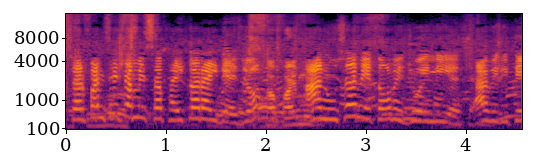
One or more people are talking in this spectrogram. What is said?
છ પાણી તમે સફાઈ કરાવી દેજો. આનું છે ને તો અમે જોઈ લઈએ છે આવી રીતે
